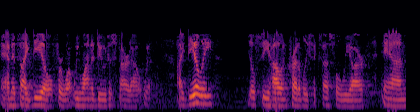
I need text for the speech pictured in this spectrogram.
and it's ideal for what we want to do to start out with. Ideally, you'll see how incredibly successful we are, and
